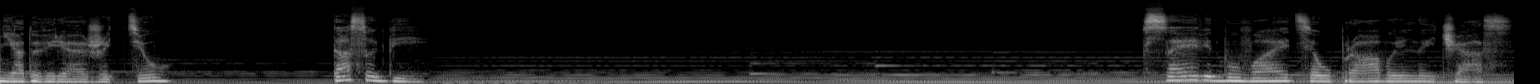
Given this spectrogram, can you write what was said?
Я довіряю життю та собі. Все відбувається у правильний час.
